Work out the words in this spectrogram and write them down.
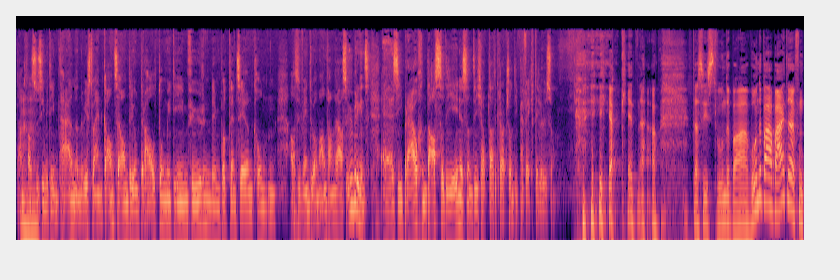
dann mhm. kannst du sie mit ihm teilen und dann wirst du eine ganz andere Unterhaltung mit ihm führen, dem potenziellen Kunden, als wenn du am Anfang raus. Übrigens, äh, sie brauchen das oder jenes und ich habe da gerade schon die perfekte Lösung. ja, genau. Das ist wunderbar. Wunderbarer Beitrag von,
